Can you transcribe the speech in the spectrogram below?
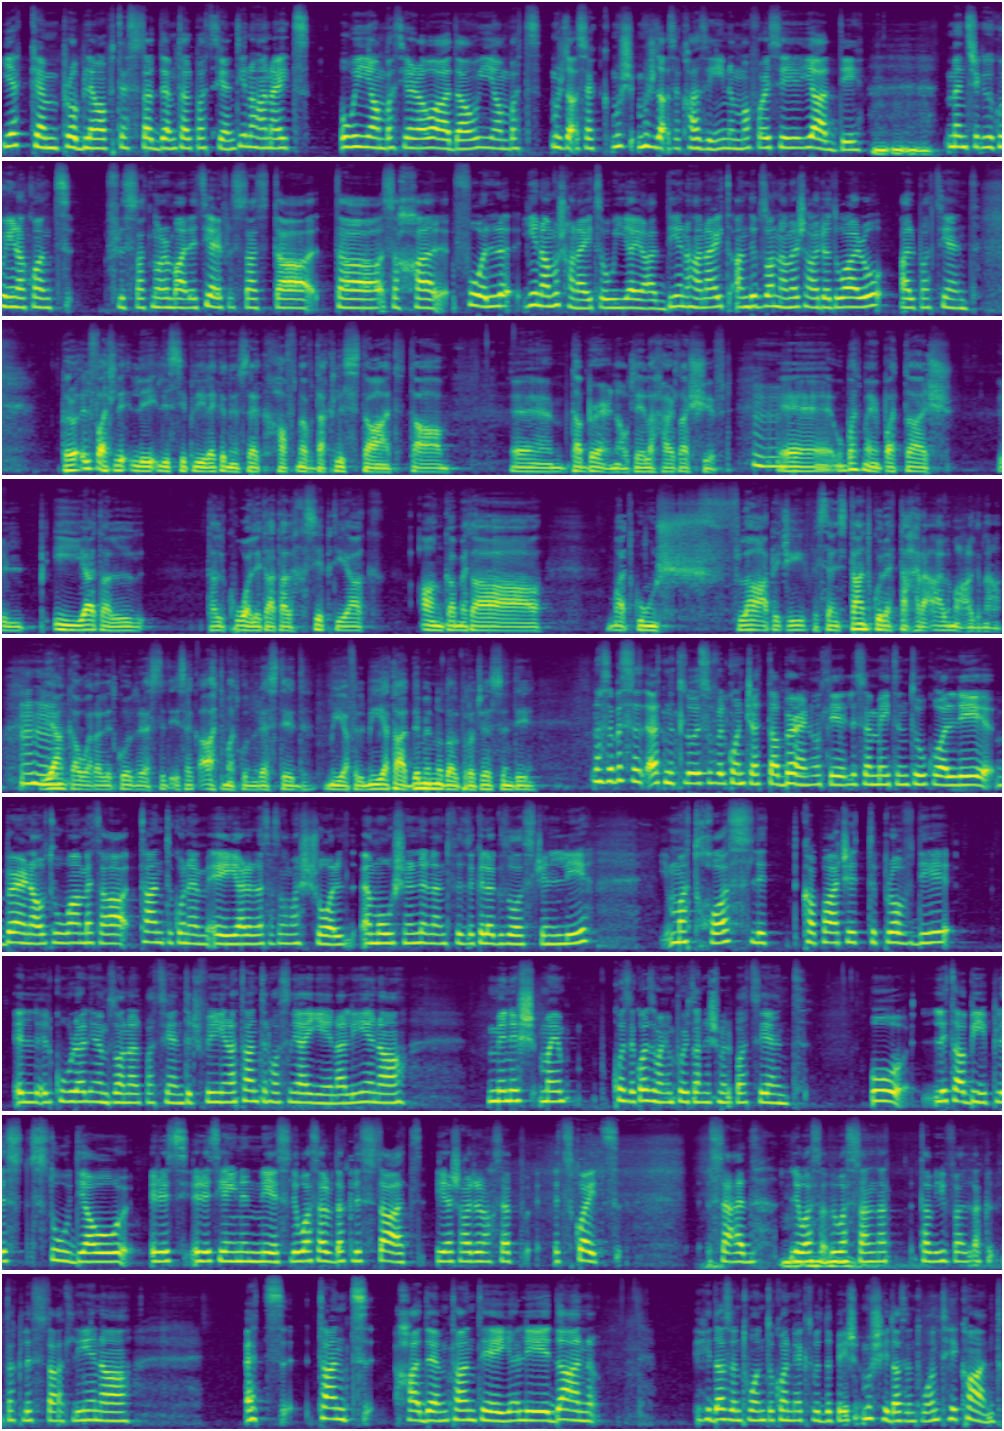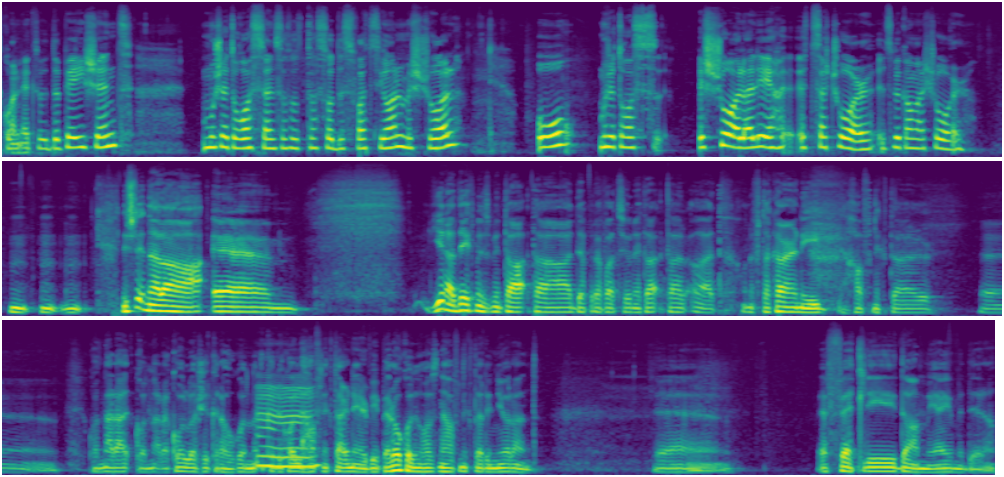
jekk hemm problema b'test tad-demm tal-pazjent jiena ħa ngħid u hija mbagħad jara għada u hija mbagħad mhux daqshekk mhux daqshekk ħażin imma forsi jgħaddi. Mm, mm, mm, Mentri kieku jiena kont fl-istat normali tiegħi, fl-istat ta' saħħa full, jiena mhux ħanajt u hija jgħaddi, jiena ħanajt għandi bżonn nagħmel xi ħaġa dwaru għall-pazjent. Però il-fatt li ssib lilek innifsek ħafna f'dak l-istat ta' ehm, ta' burnout li l-aħħar ta' shift. Mm-hmm. Eh, u bat ma jimpattax il-bqija tal- tal-kwalità tal-ħsieb tiegħek anke meta ma tkunx fl-apiċi, fis-sens tant tkun qed taħraq għall-magna li anke wara li tkun rested qisek qatt ma tkun rested mija fil-mija. Tgħaddi minnu dal-proċess inti? Naħseb biss qed nidħlu issa fil-kunċett ta' burnout li li semmejt inti wkoll li burnout huwa meta tant ikun hemm ejja relatata max-xogħol, emotional and physical exhaustion li ma tħoss li kapaċi tipprovdi il-kura li hemm bżonn għall-pazjent, ġifieri jiena tant inħossni għajjiena li jiena minix ma kważi kważi ma jimpurtanix mill-pazjent. U li tabib li studja u irrid jgħin in-nies li wasal f'dak l-istat hija xi ħaġa naħseb it's quite sad li wassalna tabib f'dak l-istat li jiena Qed tant ħadem, tant ejja li dan he doesn't want to connect with the patient, mhux he doesn't want, he can't connect with the patient, mhux qed iħoss sens ta' sodisfazzjon mix-xogħol u mhux qed iħoss ix-xogħol għalih it's a chore, it's become a chore. Mm, mm, mm. Nixtieq nara ehm, jiena dejt minn żmien ta' depravazzjoni tal-qat u niftakarni ħafna iktar Kont nara kont nara kollox ikraħu kont kien mm. ikolli ħafna iktar nervi, però kont nħossni ħafna iktar injorant. Eh, effett li dammi għaj middera.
